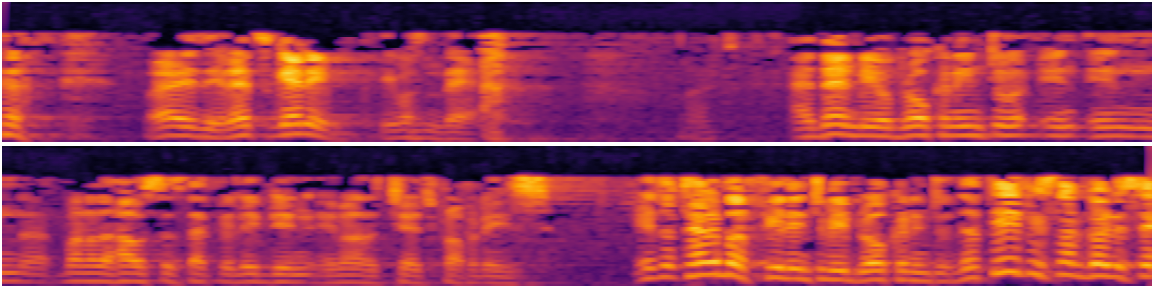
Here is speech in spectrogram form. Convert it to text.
where is he? Let's get him. He wasn't there. right. And then we were broken into in, in uh, one of the houses that we lived in, in one of the church properties. It's a terrible feeling to be broken into. The thief is not going to say,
